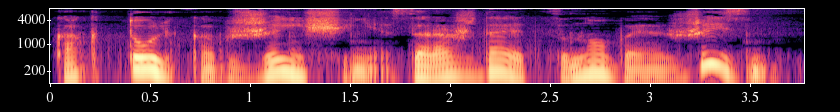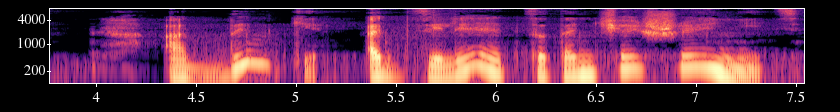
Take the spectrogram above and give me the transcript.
Как только в женщине зарождается новая жизнь, от дымки отделяется тончайшая нить.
